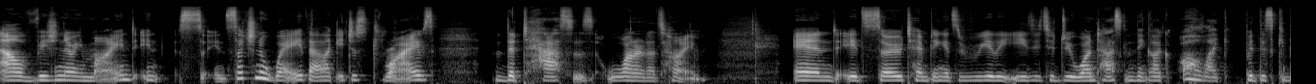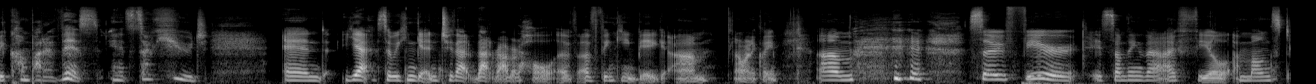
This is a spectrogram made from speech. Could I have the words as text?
our visionary mind in in such in a way that like it just drives the tasks one at a time. And it's so tempting. It's really easy to do one task and think like, oh, like, but this can become part of this, and it's so huge. And yeah, so we can get into that that rabbit hole of of thinking big. Um, ironically. Um, so, fear is something that I feel amongst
